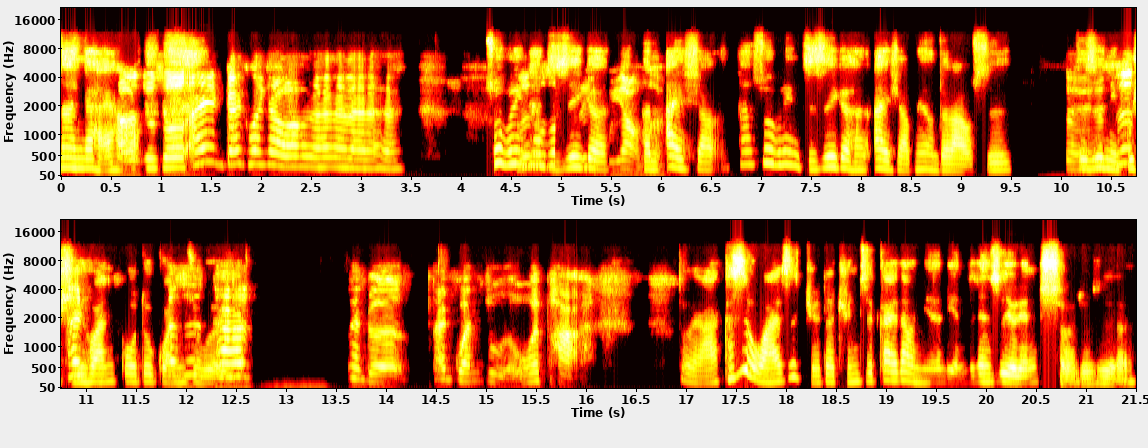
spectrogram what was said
那应该还好。就说：“哎，该换药了，来来来来来。”说不定他只是一个很爱小，他说不定只是一个很爱小朋友的老师，对，只是你不喜欢过度关注而已。他那个太关注了，我会怕。对啊，可是我还是觉得裙子盖到你的脸这件事有点扯，就是了。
